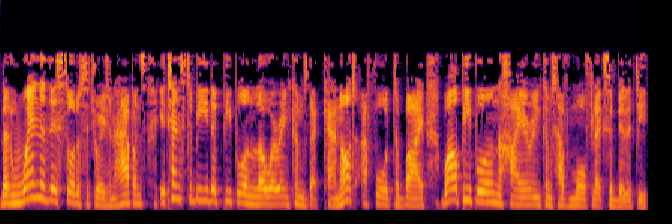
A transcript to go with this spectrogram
that when this sort of situation happens, it tends to be the people on lower incomes that cannot afford to buy, while people on higher incomes have more flexibility.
